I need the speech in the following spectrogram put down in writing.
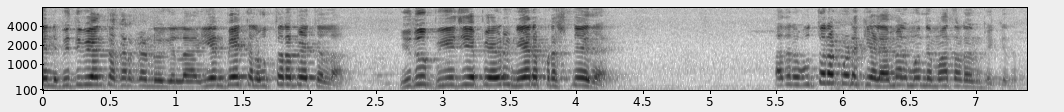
ಏನು ವಿಧವೆ ಅಂತ ಕರ್ಕೊಂಡು ಹೋಗಿಲ್ಲ ಏನು ಬೇಕಲ್ಲ ಉತ್ತರ ಬೇಕಲ್ಲ. ಇದು ಬಿ ಜೆ ಪಿಯವ್ರಿಗೆ ನೇರ ಪ್ರಶ್ನೆ ಇದೆ. ಅದರ ಉತ್ತರ ಕೂಡ ಕೇಳಿ ಆಮೇಲೆ ಮುಂದೆ ಮಾತಾಡೋಣ ಬೇಕಿದ್ರೆ.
